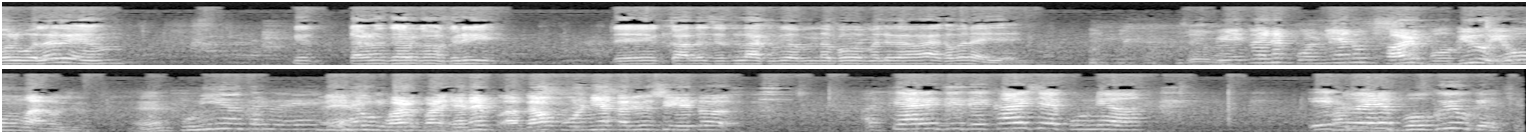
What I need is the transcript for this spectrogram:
બોલ બોલે ને એમ કે ત્રણ હજાર ગાંઠડી તે કાલે છે લાખ રૂપિયા નફો મળ્યો આ ખબર આવી જાય. એ તો એને પુણ્યનું ફળ ભોગ્યું એવું હું માનું છું. પુણ્ય કર્યું એનું ફળ પણ એને અગાઉ પુણ્ય કર્યું છે એ તો અત્યારે જે દેખાય છે પુણ્ય એ તો એને ભોગવ્યું કે છે.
